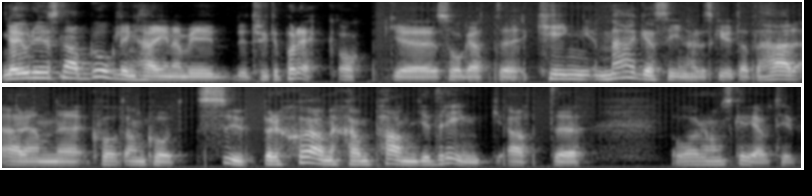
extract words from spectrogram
Jag gjorde en snabb googling här innan vi tryckte på rec och eh, såg att eh, King Magazine hade skrivit att det här är en eh, quote unquote superskön champagnedrink att vad var det de skrev? Typ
